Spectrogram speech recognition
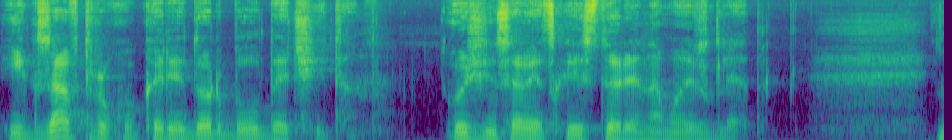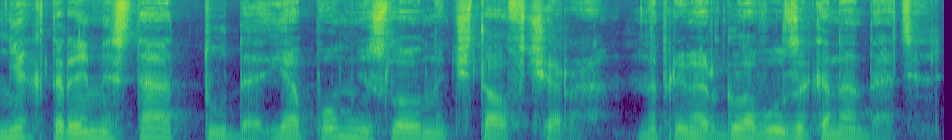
и к завтраку коридор был дочитан. Очень советская история, на мой взгляд. Некоторые места оттуда я помню, словно читал вчера. Например, главу «Законодатель»,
